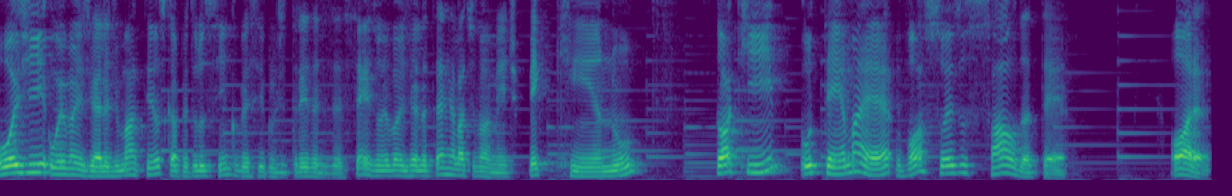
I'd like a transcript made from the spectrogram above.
Hoje, o Evangelho de Mateus, capítulo 5, versículo de 3 a 16, um evangelho até relativamente pequeno, só que o tema é: Vós sois o sal da terra. Ora,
